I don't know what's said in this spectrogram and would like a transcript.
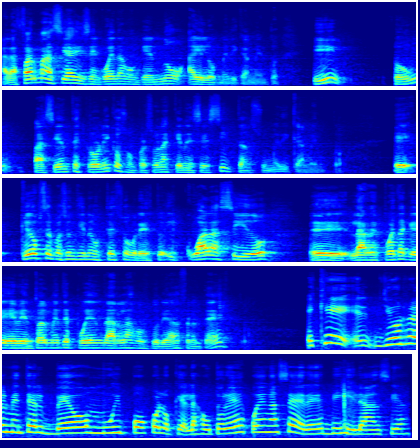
a las farmacias y se encuentran con que no hay los medicamentos. Y son pacientes crónicos, son personas que necesitan su medicamento. Eh, ¿Qué observación tiene usted sobre esto y cuál ha sido eh, la respuesta que eventualmente pueden dar las autoridades frente a esto? Es que yo realmente veo muy poco lo que las autoridades pueden hacer, es vigilancia,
